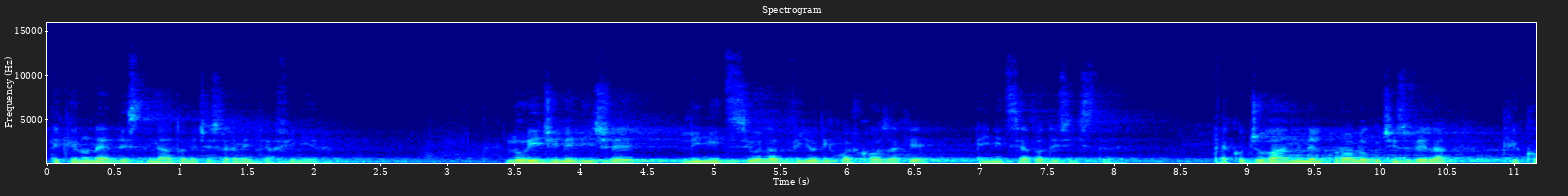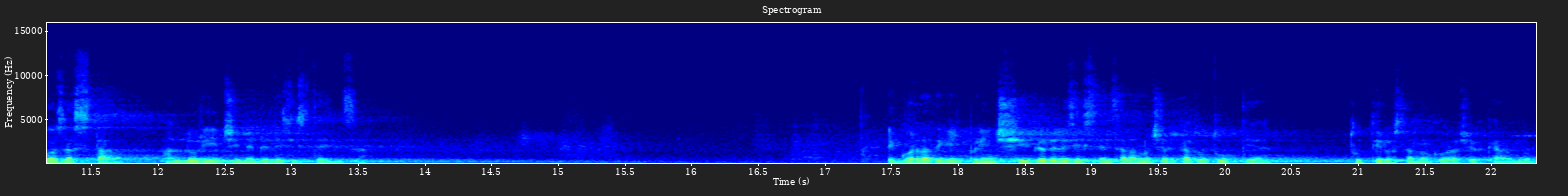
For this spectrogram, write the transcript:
e che non è destinato necessariamente a finire. L'origine dice l'inizio e l'avvio di qualcosa che è iniziato ad esistere. Ecco, Giovanni nel prologo ci svela che cosa sta all'origine dell'esistenza. E guardate che il principio dell'esistenza l'hanno cercato tutti, eh? Tutti lo stanno ancora cercando.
